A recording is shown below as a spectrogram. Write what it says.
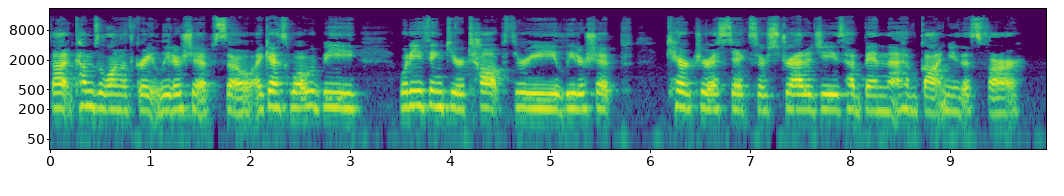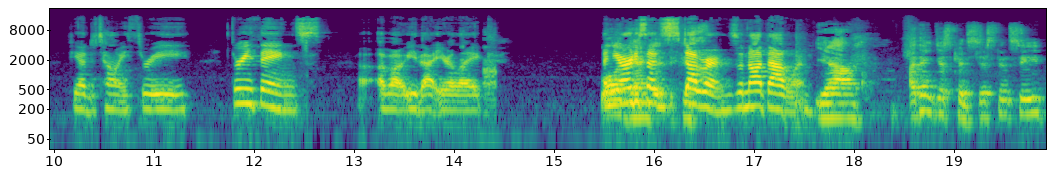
that comes along with great leadership. So, I guess what would be, what do you think your top three leadership characteristics or strategies have been that have gotten you this far? If you had to tell me three, three things about you that you're like, well, and you already again, said stubborn, so not that one. Yeah, I think just consistency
